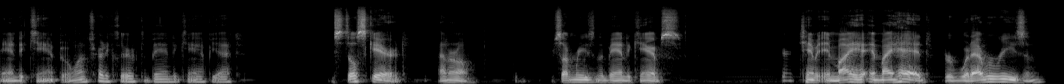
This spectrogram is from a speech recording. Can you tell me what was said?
Bandit camp. I want to try to clear up the bandit camp yet. I'm still scared. I don't know. For some reason, the bandit camps timid in my in my head for whatever reason,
